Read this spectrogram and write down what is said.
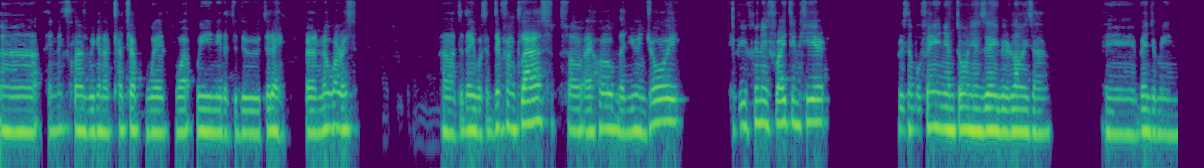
Uh, in next class, we're gonna catch up with what we needed to do today. But no worries. Uh, today was a different class, so I hope that you enjoy if you finish writing here, for example, Feña, Antonia, Xavier, Liza, eh, Benjamin,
